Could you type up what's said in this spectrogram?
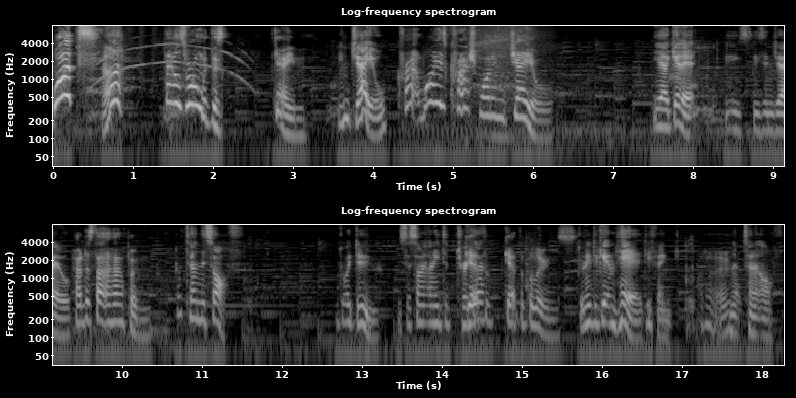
What? Huh? The hell's wrong with this game? In jail? Cra- why is Crash One in jail? Yeah, I get it. He's he's in jail. How does that happen? How do I turn this off? What do I do? Is there something I need to trigger? Get the get the balloons. Do I need to get them here? Do you think? I don't know. That'll turn it off.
